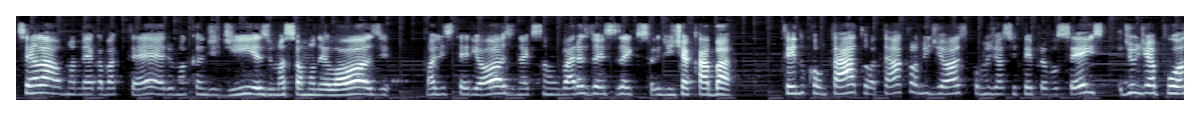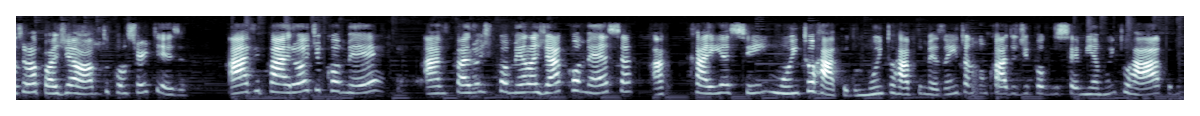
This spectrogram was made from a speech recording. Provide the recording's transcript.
sei lá, uma megabactéria, uma candidíase, uma salmonelose, uma listeriose, né, que são várias doenças aí que a gente acaba tendo contato, até a clamidiose, como eu já citei para vocês, de um dia para o outro ela pode ir a óbito com certeza. A ave parou de comer, a ave parou de comer, ela já começa a cair assim muito rápido, muito rápido mesmo. Entra num quadro de hipoglicemia muito rápido,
